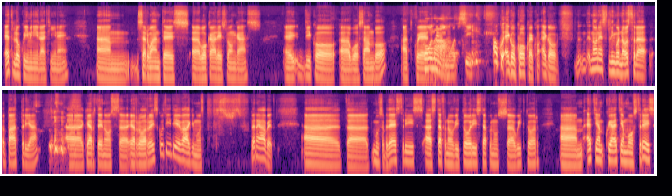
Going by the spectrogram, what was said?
et loqui mini latine um servantes uh, vocales longas eh, dico uh, vos ambo atque conamur sì. Ego ego coque ego non est lingua nostra patria uh, certe nos errore. Scutiti vagimus. Bene habet uh, eh, ta, eh, Musa Pedestris, uh, Stefano Vittori, Stefanus uh, Victor, um, etiam, qui etiam mostres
